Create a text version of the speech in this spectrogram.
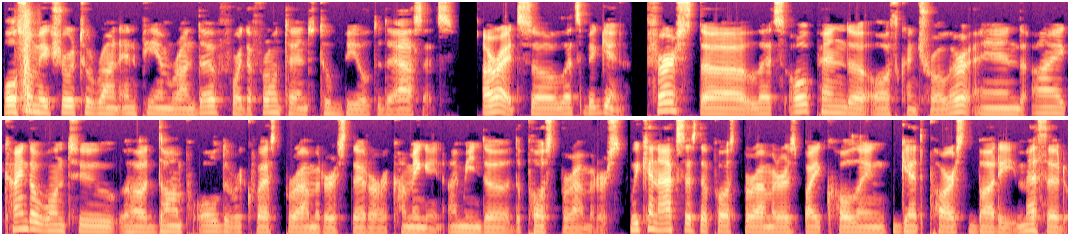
Also make sure to run npm run dev for the front end to build the assets. Alright, so let's begin. First, uh, let's open the auth controller and I kind of want to uh, dump all the request parameters that are coming in. I mean the, the post parameters. We can access the post parameters by calling get parsed body method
